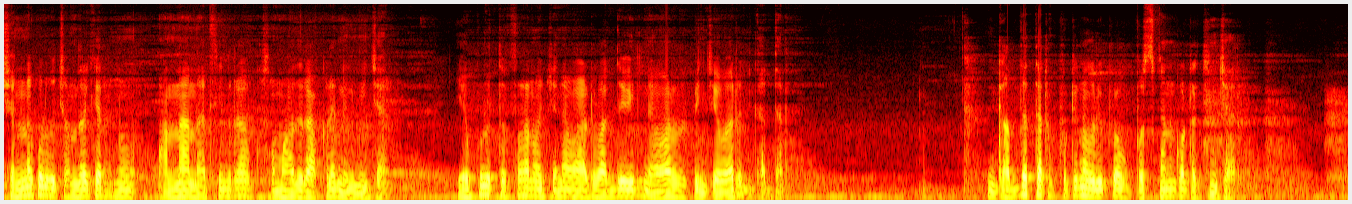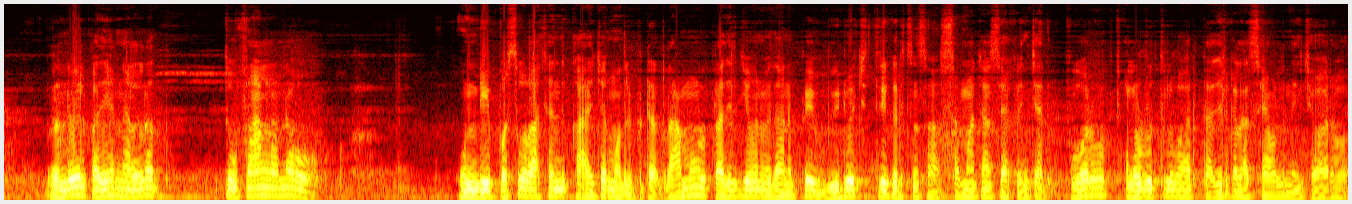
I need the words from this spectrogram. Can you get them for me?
చిన్న కొడుకు చంద్రకిరణ్ అన్న నరసింహరావు సమాధులు అక్కడే నిర్మించారు. ఎప్పుడు తుఫాన్ వచ్చినా వాటి వద్ద వీళ్ళు నివారించేవారు గద్దర్. గద్దర్ తన పుట్టిన ఊరిపై ఒక పుస్తకాన్ని కూడా రచించారు. రెండు వేల పదిహేను నెలలో తుఫాన్లోనే ఉండి పుస్తకం రాసేందుకు కార్యాచరణ మొదలుపెట్టారు. గ్రామంలో ప్రజల జీవన విధానంపై వీడియో చిత్రీకరించిన సమాచారం సేకరించారు. పూర్వ కుల వృత్తుల వారు ప్రజలకు ఎలా సేవలు అందించేవారు.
